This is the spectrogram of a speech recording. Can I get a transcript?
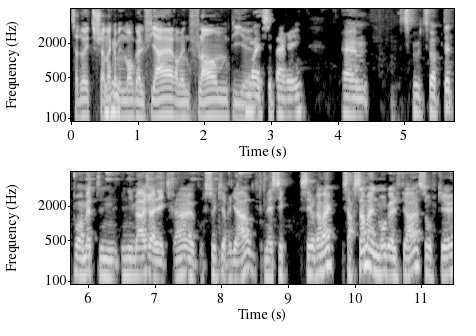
Ça doit être justement comme mm-hmm. une montgolfière, comme une flamme. Puis, euh Oui, c'est pareil. tu, vas peut-être pouvoir mettre une, image à l'écran euh, pour ceux qui regardent, mais c'est vraiment, ça ressemble à une montgolfière, sauf que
